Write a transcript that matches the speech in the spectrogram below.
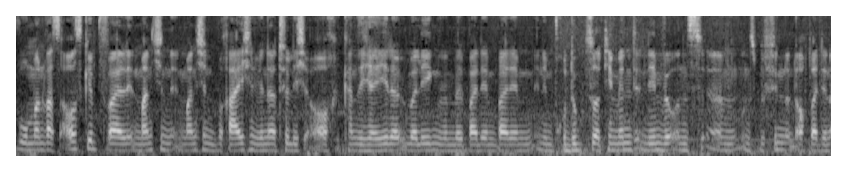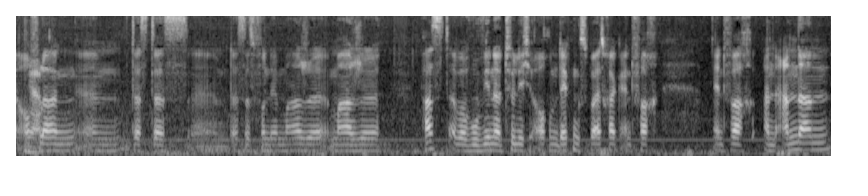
wo man was ausgibt, weil in manchen, in manchen Bereichen wir natürlich auch, kann sich ja jeder überlegen, wenn wir bei dem, bei dem, in dem Produktsortiment, in dem wir uns, ähm, uns befinden und auch bei den Auflagen, ja. ähm, dass das, ähm, dass das von der Marge, Marge passt, aber wo wir natürlich auch im Deckungsbeitrag einfach einfach an anderen,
